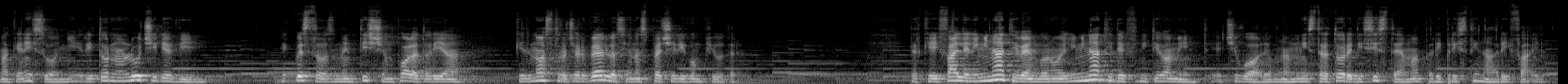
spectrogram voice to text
ma che nei sogni ritornano lucidi e vivi. E questo smentisce un po' la teoria che il nostro cervello sia una specie di computer. Perché i file eliminati vengono eliminati definitivamente e ci vuole un amministratore di sistema per ripristinare i file.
